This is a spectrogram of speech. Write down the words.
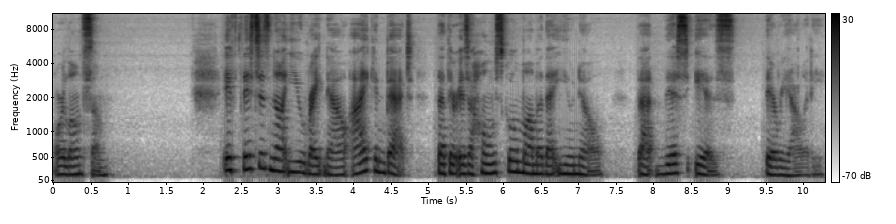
or lonesome. If this is not you right now, I can bet that there is a homeschool mama that you know that this is their reality.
